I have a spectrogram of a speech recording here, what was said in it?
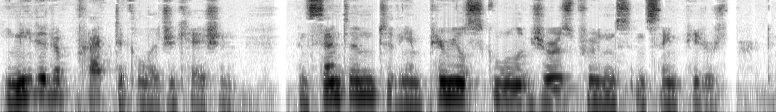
he needed a practical education and sent him to the Imperial School of Jurisprudence in St. Petersburg.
